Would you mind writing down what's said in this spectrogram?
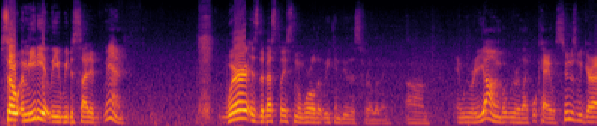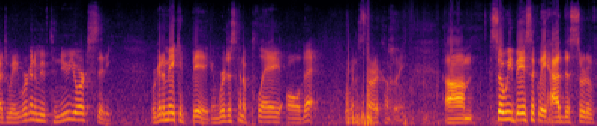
so immediately we decided, man, where is the best place in the world that we can do this for a living? Um, and we were young, but we were like, okay, as soon as we graduate, we're going to move to New York City. We're going to make it big, and we're just going to play all day. We're going to start a company. Um, so we basically had this sort of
